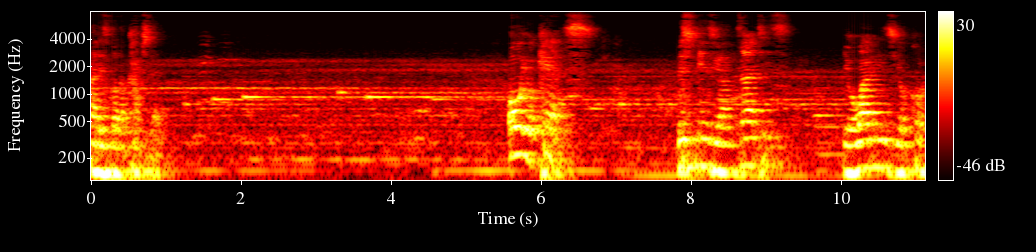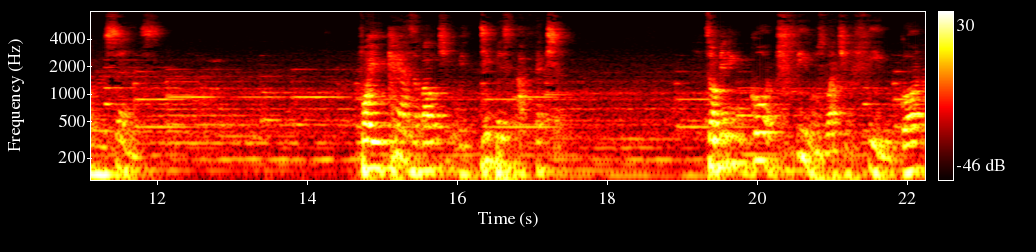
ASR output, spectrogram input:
And He's going to catch them. All your cares. This means your anxieties, your worries, your concerns. For He cares about you with deepest affection. So, meaning God feels what you feel. God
